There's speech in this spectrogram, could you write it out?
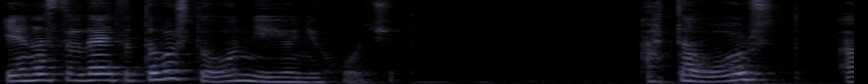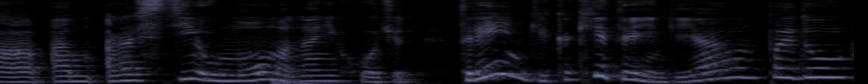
И она страдает от того, что он ее не хочет. От того, что а, а расти умом она не хочет. Тренинги? Какие тренинги? Я вон, пойду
